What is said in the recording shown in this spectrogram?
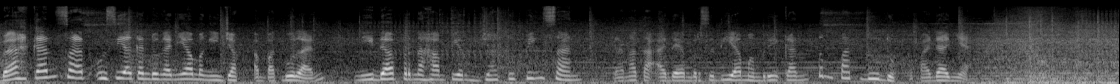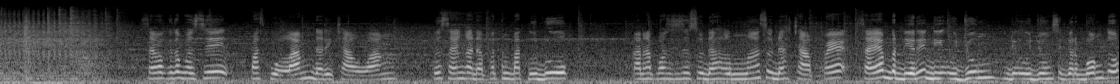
Bahkan saat usia kandungannya menginjak 4 bulan, Nida pernah hampir jatuh pingsan karena tak ada yang bersedia memberikan tempat duduk kepadanya. saya waktu itu posisi pas pulang dari Cawang terus saya nggak dapat tempat duduk. Karena posisi sudah lemas sudah capek saya berdiri di ujung di ujung si gerbong tuh.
